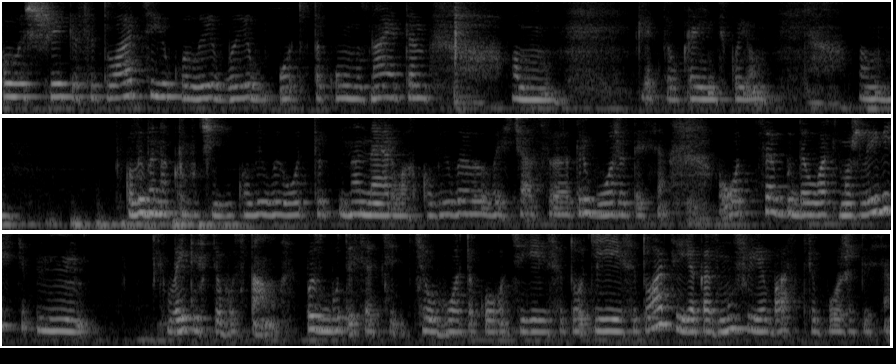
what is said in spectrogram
полишити ситуацію, коли ви от в такому, знаєте, ем, як це українською? ем, коли ви накручені, коли ви от на нервах, коли ви весь час е, тривожитеся, от це буде у вас можливість вийти з цього стану, позбутися цього такого цієї тієї ситуації, яка змушує вас тривожитися.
